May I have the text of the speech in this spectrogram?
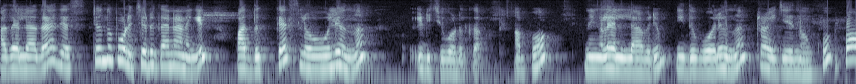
അതല്ലാതെ ജസ്റ്റ് ഒന്ന് പൊളിച്ചെടുക്കാനാണെങ്കിൽ പതുക്കെ സ്ലോലി ഒന്ന് ഇടിച്ചു കൊടുക്കുക. അപ്പോൾ നിങ്ങളെല്ലാവരും ഇതുപോലെ ഒന്ന് ട്രൈ ചെയ്ത് നോക്കൂ. ഇപ്പോൾ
